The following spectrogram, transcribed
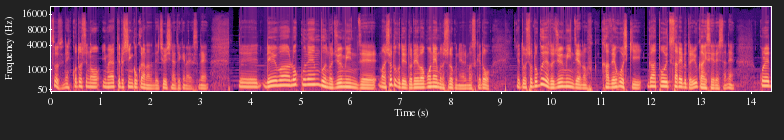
そうですね、今年の今やってる申告欄なので注意しないといけないですね。で、令和6年分の住民税、まあ、所得でいうと令和5年分の所得になりますけど、えっと、所得税と住民税の課税方式が統一されるという改正でしたね。これ、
